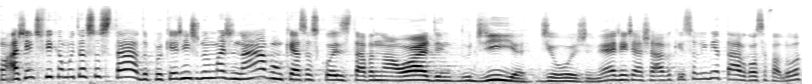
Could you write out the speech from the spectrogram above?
A gente fica muito assustado porque a gente não imaginava que essas coisas estavam na ordem do dia de hoje. Né? A gente achava que isso limitava, como você falou,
